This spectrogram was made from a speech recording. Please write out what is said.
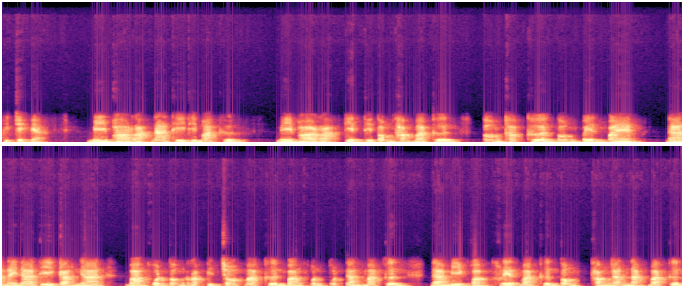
พิจิกเนี่ยมีภาระหน้าที่ที่มากขึ้น มีภารกิจที่ต้องทำมากขึ้น ต้องขับเคลื่อนต้องเปลี่ยนแปลงนะในหน้าที่การงานบางคนต้องรับผิดชอบมากขึ้น บางคนกดดันมากขึ้นนะมีความเครียดมากขึ้น ต้องทำงานหนักมากขึ้น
